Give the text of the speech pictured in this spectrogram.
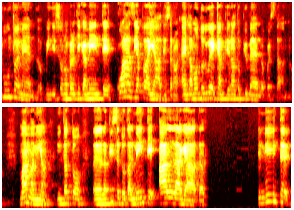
punto e mezzo, quindi sono praticamente quasi appaiati. È la Moto 2 è il campionato più bello quest'anno. Mamma mia, intanto eh, la pista è totalmente allagata. Probabilmente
